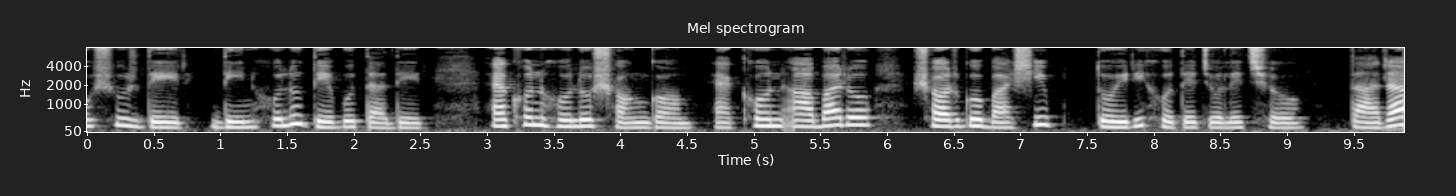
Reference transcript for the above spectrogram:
অসুরদের, দিন হলো দেবতাদের। এখন হলো সঙ্গম, এখন আবারও স্বর্গবাসী তৈরি হতে চলেছ। তারা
